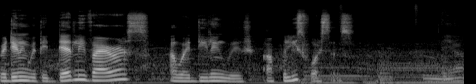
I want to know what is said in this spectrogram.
We're dealing with a deadly virus, and we're dealing with our police forces. Mm, yeah.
